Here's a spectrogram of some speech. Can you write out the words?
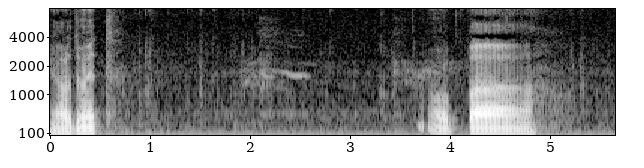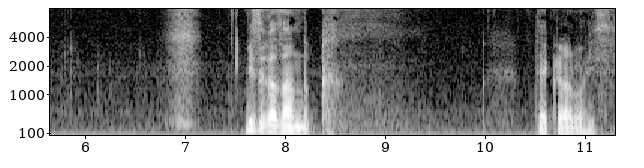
Yardım et. Hoppa. Biz kazandık. Tekrar bahis.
